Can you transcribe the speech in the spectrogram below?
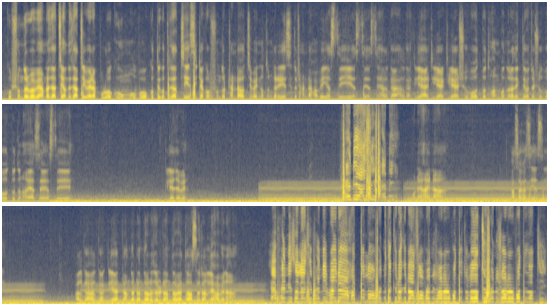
খুব সুন্দরভাবে আমরা যাচ্ছি আমাদের যাত্রী ভাইরা পুরো ঘুম উপভোগ করতে করতে যাচ্ছে। এসিটা খুব সুন্দর ঠান্ডা হচ্ছে ভাই। নতুন গাড়ির এসি তো ঠান্ডা হবেই। আস্তে আস্তে আস্তে হালকা হালকা ক্লিয়ার ক্লিয়ার ক্লিয়ার শুভ উদ্বোধন বন্ধুরা দেখতে পাচ্ছ শুভ উদ্বোধন হয়ে আছে আস্তে। ক্লিয়ার যাবে। মনে হয় না। কাছাকাছি আছি। হালকা হালকা ক্লিয়ার টান্দা টান্দা আরও জোরে টান্দা এত আস্তে টানলে হবে না। ফেনি চলে আইছি ফেনির বাইরে হাত তোলো ফেনিতে কেটে কেটে আসো ফেনি শহরের দিয়ে চলে যাচ্ছি ফেনি শহরের দিয়ে যাচ্ছি।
